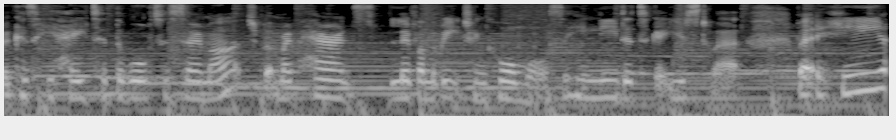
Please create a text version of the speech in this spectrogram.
because he hated the water so much, but my parents live on the beach in Cornwall, so he needed to get used to it. But he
